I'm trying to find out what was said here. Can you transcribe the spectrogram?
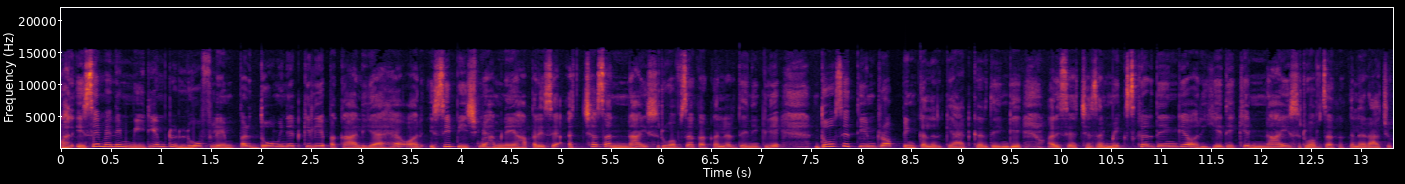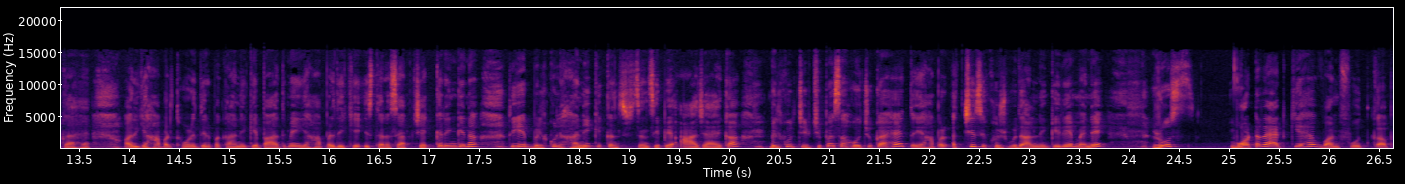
और इसे मैंने मीडियम टू लो फ्लेम पर दो मिनट के लिए पका लिया है और इसी बीच में हमने यहाँ पर इसे अच्छा सा नाइस रूअफ़ज़ा का कलर देने के लिए दो से तीन ड्रॉप पिंक कलर के ऐड कर देंगे और इसे अच्छे से मिक्स कर देंगे और ये देखिए नाइस रूअफ़ज़ा का कलर आ चुका है। और यहाँ पर थोड़ी देर पकाने के बाद में यहाँ पर देखिए इस तरह से आप चेक करेंगे ना तो ये बिल्कुल हनी की कंसिस्टेंसी पर आ जाएगा। बिल्कुल चिपचिपा सा हो चुका है तो यहाँ पर अच्छी सी खुशबू डालने के लिए मैंने रोज़ वाटर ऐड किया है वन फोर्थ कप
